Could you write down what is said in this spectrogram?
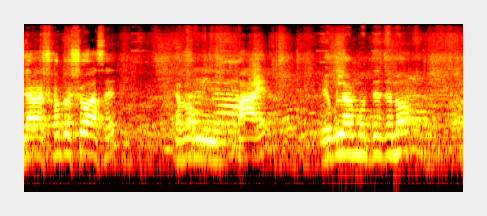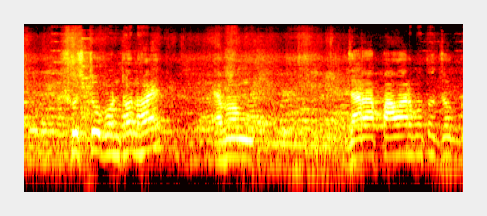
যারা সদস্য আছে এবং পায়, এগুলার মধ্যে যেন সুষ্ঠু বন্টন হয় এবং যারা পাওয়ার মতো যোগ্য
